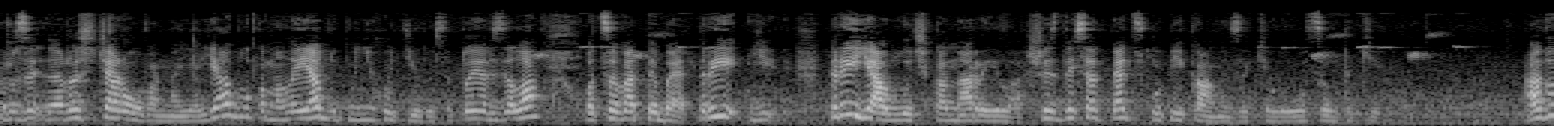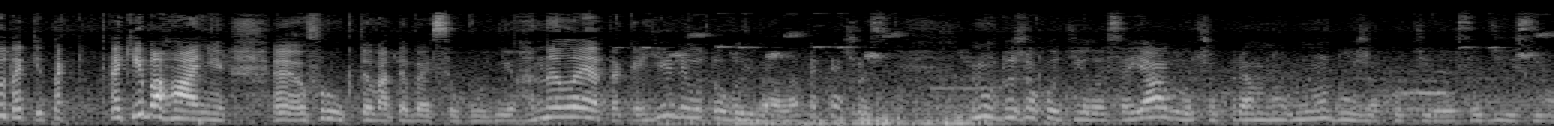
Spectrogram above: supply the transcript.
роз- розчарована я яблуком, але яблук мені хотілося. То я взяла оце в АТБ. Три, три яблучка нарила, 65 з копійками за кіло. Оце такі. А тут такі, так, такі багані е, фрукти в АТБ сьогодні. Гниле таке, єлі ото вибрала. Таке щось. Ну, дуже хотілося яблучок, прям ну, ну дуже хотілося, дійсно.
